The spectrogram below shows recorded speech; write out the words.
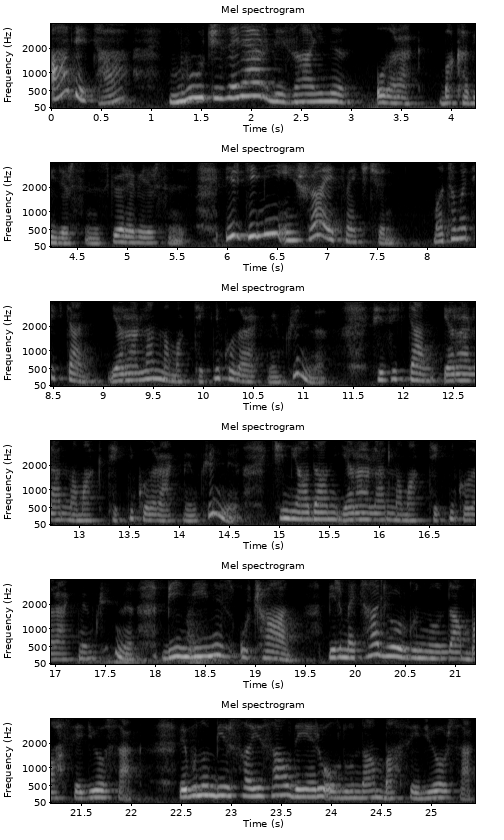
adeta mucizeler dizaynı olarak bakabilirsiniz, görebilirsiniz. Bir gemiyi inşa etmek için matematikten yararlanmamak teknik olarak mümkün mü? Fizikten yararlanmamak teknik olarak mümkün mü? Kimyadan yararlanmamak teknik olarak mümkün mü? Bindiğiniz uçağın bir metal yorgunluğundan bahsediyorsak ve bunun bir sayısal değeri olduğundan bahsediyorsak,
